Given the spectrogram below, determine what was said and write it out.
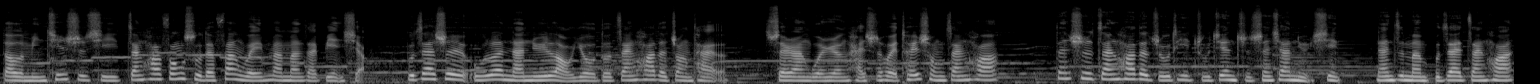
到了明清时期，簪花风俗的范围慢慢在变小，不再是无论男女老幼都簪花的状态了。虽然文人还是会推崇簪花，但是簪花的主体逐渐只剩下女性，男子们不再簪花，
